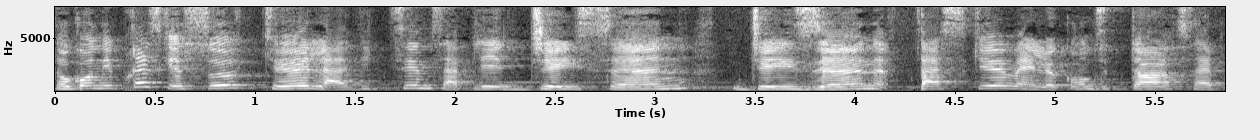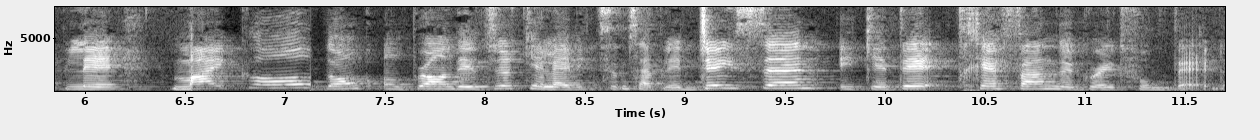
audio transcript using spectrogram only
Donc on est presque sûr que la victime s'appelait Jason, Jason, parce que ben, le conducteur s'appelait Michael. Donc on peut en déduire que la victime s'appelait Jason et qui était très fan de Grateful Dead.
